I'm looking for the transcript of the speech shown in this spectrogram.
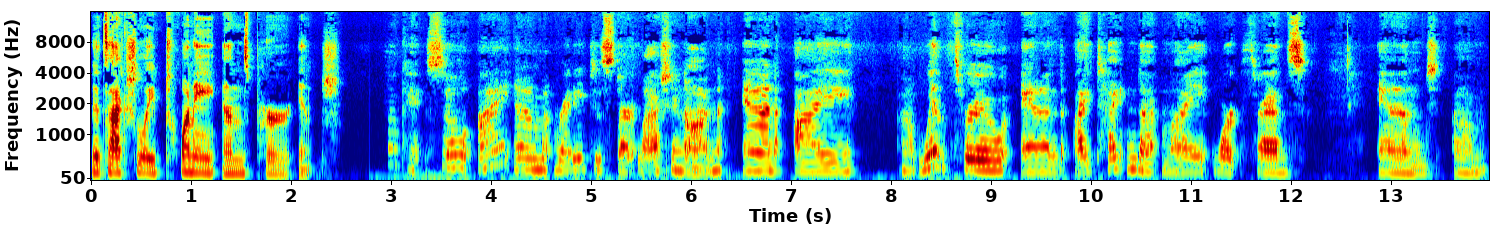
it's actually 20 ends per inch. Okay, so I am ready to start lashing on and I uh, went through and I tightened up my warp threads and um,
